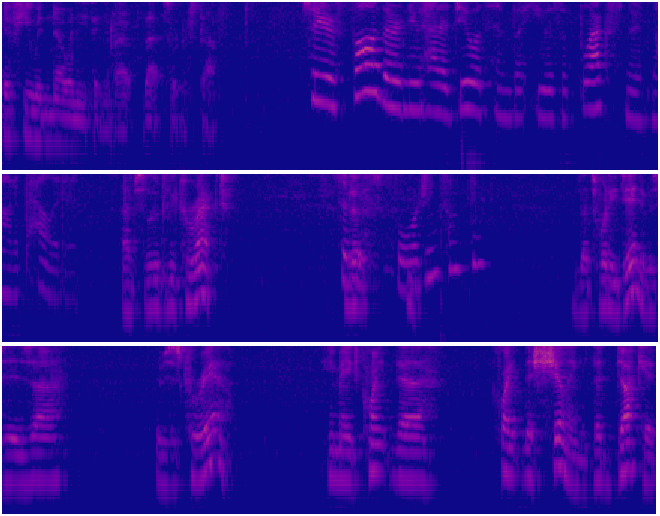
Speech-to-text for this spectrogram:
If he would know anything about that sort of stuff. So your father knew how to deal with him, but he was a blacksmith, not a paladin. Absolutely correct. So The- he's forging something? That's what he did. It was his uh, it was his career. He made quite the quite the shilling, the ducat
